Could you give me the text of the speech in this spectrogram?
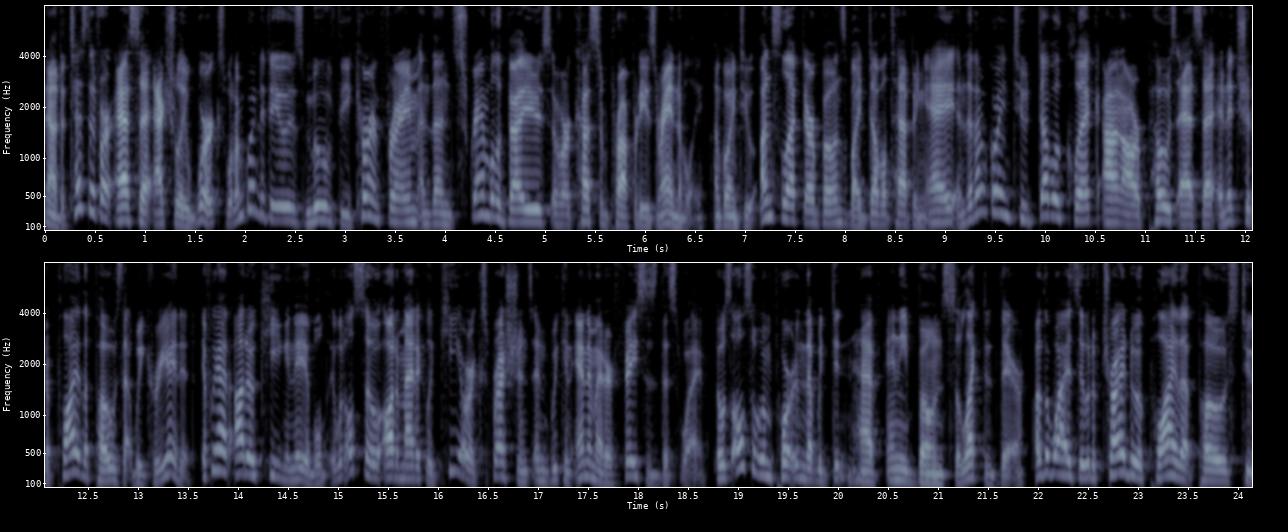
Now, to test if our asset actually works, what I'm going to do is move the current frame and then scramble the values of our custom properties randomly. I'm going to unselect our bones by double tapping A, and then I'm going to double click on our pose asset and it should apply the pose that we created. If we had auto keying enabled, it would also automatically key our expressions and we can animate our faces this way. It was also important that we didn't have any bones selected there. Otherwise, it would have tried to apply that pose to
